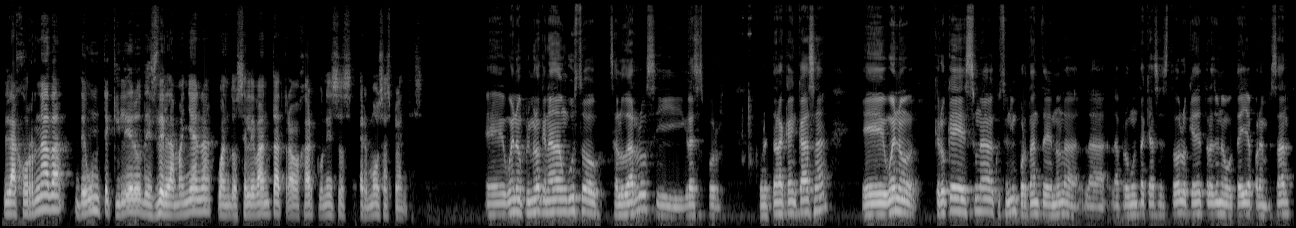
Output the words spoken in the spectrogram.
la jornada de un tequilero desde la mañana cuando se levanta a trabajar con esas hermosas plantas. bueno, primero que nada, un gusto saludarlos y gracias por, por estar acá en casa. bueno, creo que es una cuestión importante, ¿no? La, la, pregunta que haces, todo lo que hay detrás de una botella, para empezar,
